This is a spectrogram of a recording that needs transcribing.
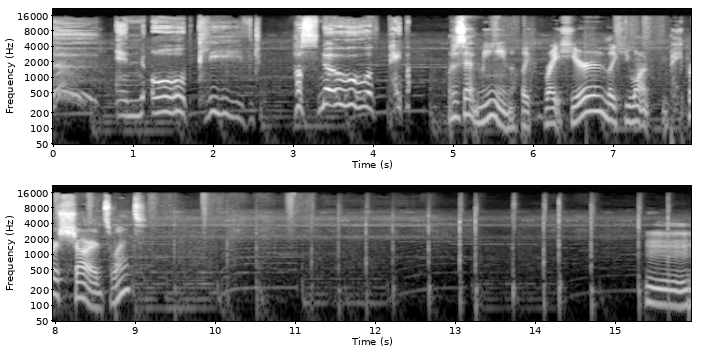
An orb cleaved, a snow of paper. What does that mean? Like right here? Like you want paper shards? What? Hmm.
